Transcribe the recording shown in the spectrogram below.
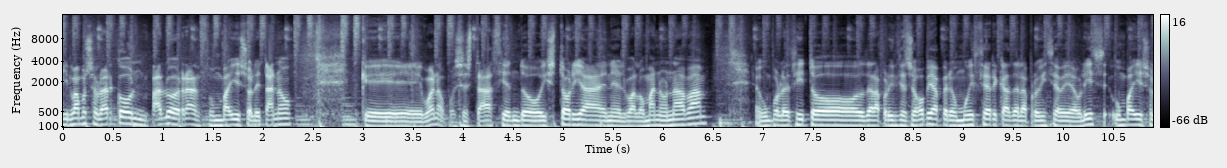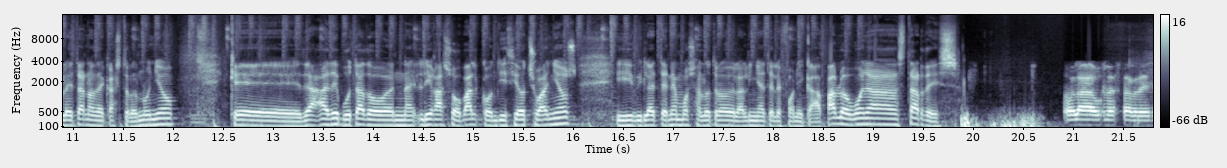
Y vamos a hablar con Pablo Herranz, un vallisoletano que, bueno, pues está haciendo historia en el balomano Nava, en un pueblecito de la provincia de Segovia, pero muy cerca de la provincia de Valladolid. Un vallisoletano de Castro Nuño que ha debutado en Liga Sobal con 18 años y le tenemos al otro de la línea telefónica. Pablo, buenas tardes. Hola, buenas tardes.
